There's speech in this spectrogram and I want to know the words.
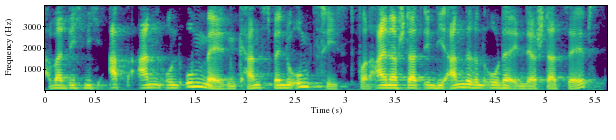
aber dich nicht ab, an und ummelden kannst, wenn du umziehst von einer Stadt in die anderen oder in der Stadt selbst.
